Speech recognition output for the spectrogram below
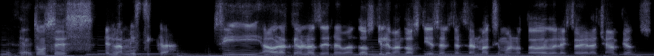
Exacto. Entonces, es la mística. Sí, ahora que hablas de Lewandowski, Lewandowski es el tercer máximo anotador de la historia de la Champions.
